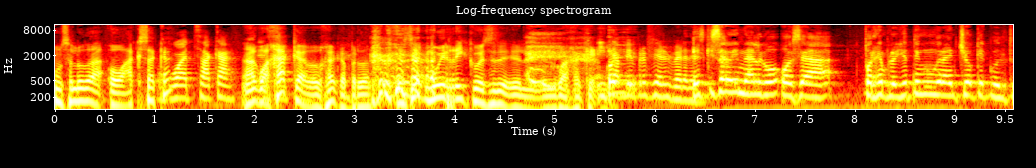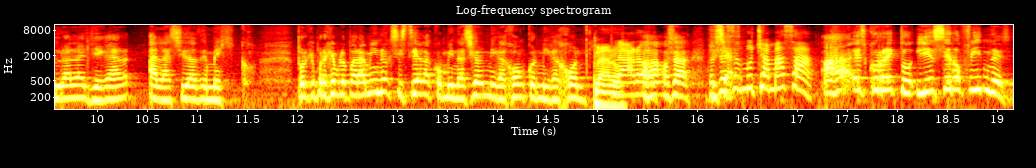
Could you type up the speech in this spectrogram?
un saludo a Oaxaca. Oaxaca. Ah, Oaxaca, Oaxaca, perdón. Es muy rico ese el, el Oaxaca. Y también prefiero el verde. Es que saben algo, o sea, por ejemplo, yo tengo un gran choque cultural al llegar a la Ciudad de México. Porque, por ejemplo, para mí no existía la combinación migajón con migajón. Claro. Claro. Ajá, o sea, pues esa es mucha masa. Ajá, es correcto. Y es cero fitness,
